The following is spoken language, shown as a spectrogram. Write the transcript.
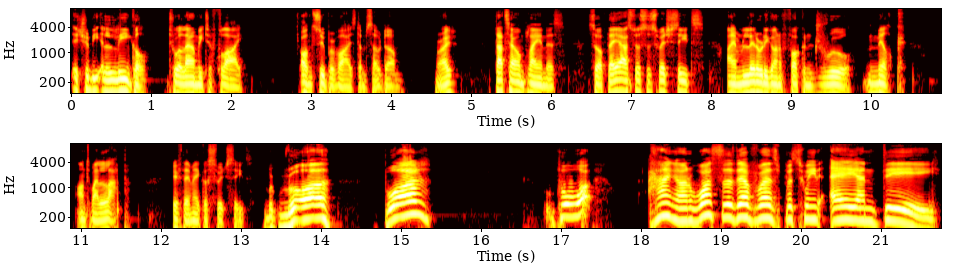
it should be illegal to allow me to fly unsupervised. I'm so dumb, right? That's how I'm playing this. So if they ask us to switch seats, I'm literally going to fucking drool milk onto my lap if they make us switch seats. But uh, what? What? But what? Hang on. What's the difference between A and D?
